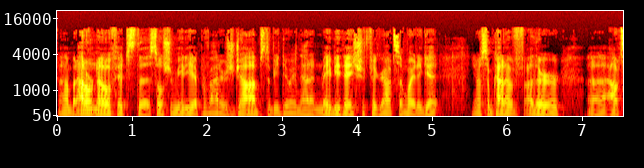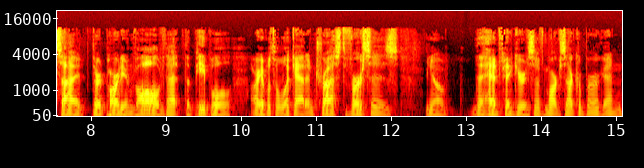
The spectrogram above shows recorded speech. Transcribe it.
Um, but I don't know if it's the social media providers' jobs to be doing that, and maybe they should figure out some way to get you know some kind of other uh, outside third party involved that the people are able to look at and trust versus you know the head figures of Mark Zuckerberg and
